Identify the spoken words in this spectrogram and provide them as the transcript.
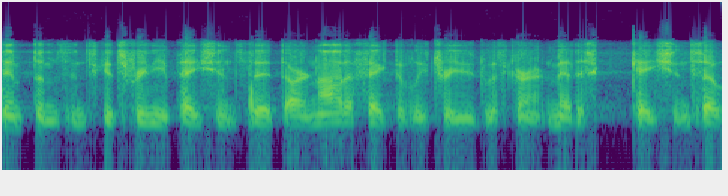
symptoms in schizophrenia patients that are not effectively treated with current medication. So,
